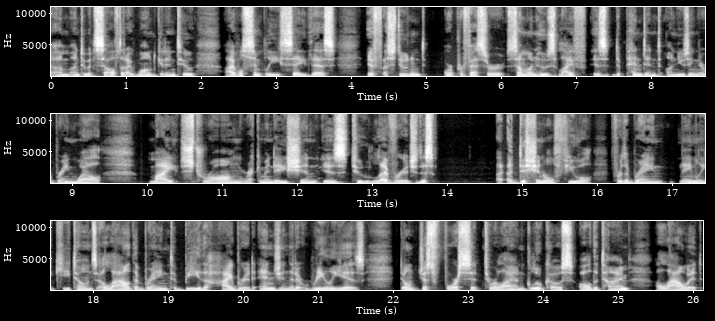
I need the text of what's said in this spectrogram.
um, unto itself that I won't get into. I will simply say this if a student or professor, someone whose life is dependent on using their brain well, my strong recommendation is to leverage this additional fuel for the brain, namely ketones. Allow the brain to be the hybrid engine that it really is. Don't just force it to rely on glucose all the time. Allow it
